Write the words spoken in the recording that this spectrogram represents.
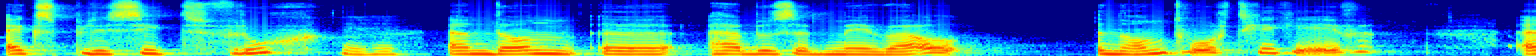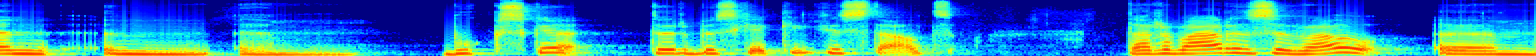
expliciet vroeg. En dan eh, hebben ze mij wel een antwoord gegeven. En een um, boekje ter beschikking gesteld. Daar waren ze wel ehm,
